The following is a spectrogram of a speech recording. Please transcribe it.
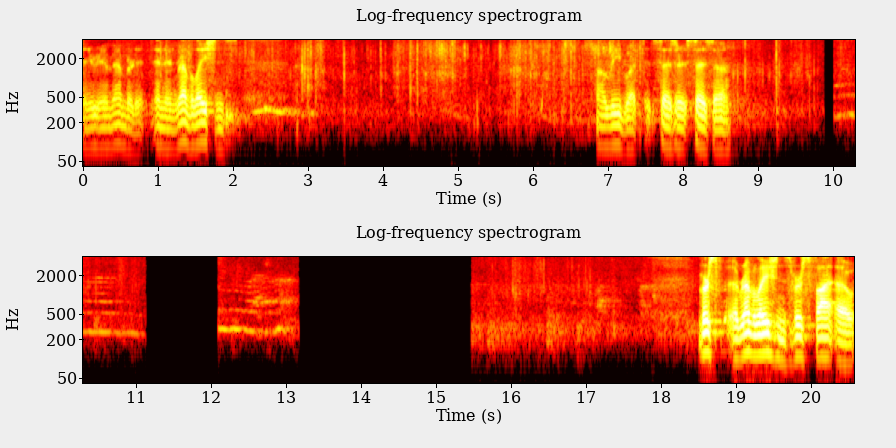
and he remembered it. And in Revelations, I'll read what it says. It says, uh, verse uh, Revelations, verse five, uh,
